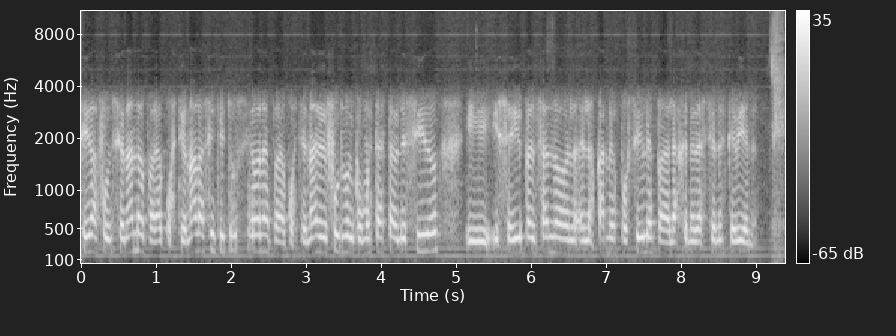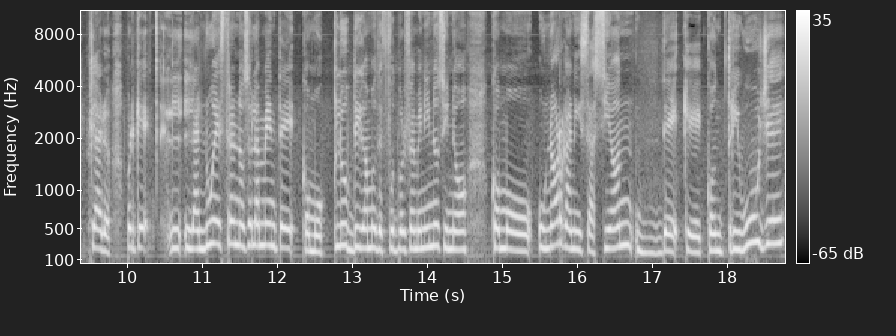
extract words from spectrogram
siga funcionando para cuestionar las instituciones, para cuestionar el fútbol como está establecido y, seguir pensando en los cambios posibles para las generaciones que vienen. Claro, porque la nuestra no solamente como club, digamos, de fútbol femenino, sino como una organización de, que contribuye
